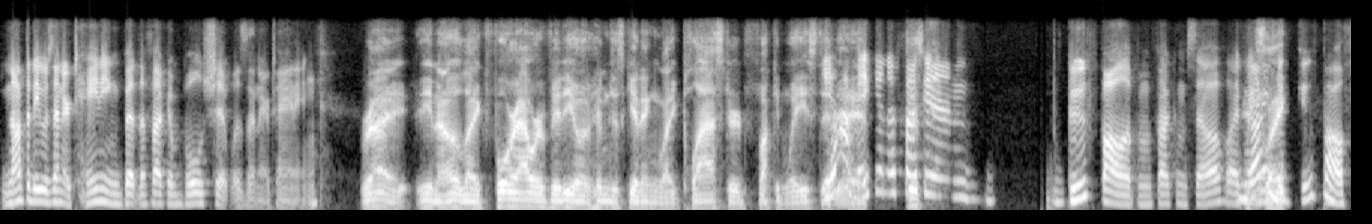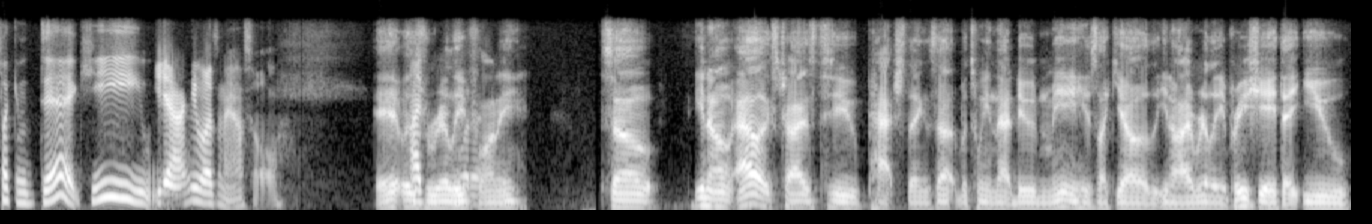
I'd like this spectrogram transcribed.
not that he was entertaining, but the fucking bullshit was entertaining. Right. You know, like four hour video of him just getting like plastered, fucking wasted. yeah, making a just- fucking goofball of him fuck himself. Like, Not even like- a goofball, fucking dick. He yeah, he was an asshole. It was I really funny. So, you know, Alex tries to patch things up between that dude and me. He's like, yo, you know, I really appreciate that you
